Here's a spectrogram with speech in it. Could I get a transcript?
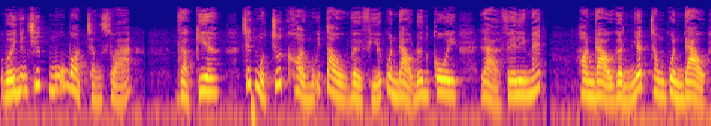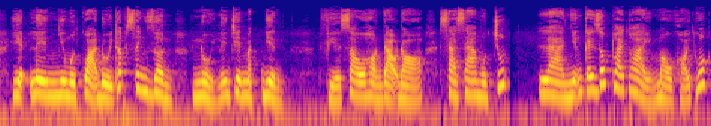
với những chiếc mũ bọt trắng xóa. Và kia, trách một chút khỏi mũi tàu về phía quần đảo đơn côi là Felimet. Hòn đảo gần nhất trong quần đảo hiện lên như một quả đồi thấp xanh dần nổi lên trên mặt biển. Phía sau hòn đảo đó, xa xa một chút, là những cái dốc thoai thoải màu khói thuốc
